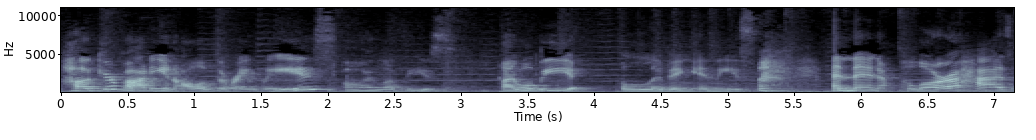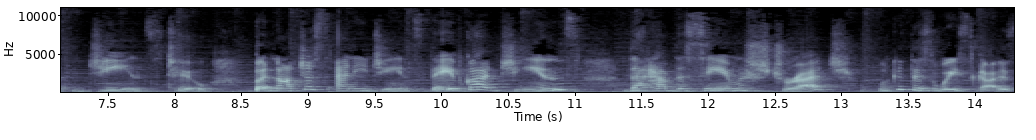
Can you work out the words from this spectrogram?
hug your body in all of the right ways. Oh, I love these. I will be living in these. And then Halara has jeans too, but not just any jeans. They've got jeans that have the same stretch. Look at this waist, guys.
